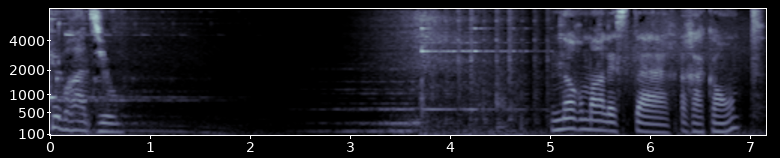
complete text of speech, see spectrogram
Cube Radio. Normand Lester raconte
